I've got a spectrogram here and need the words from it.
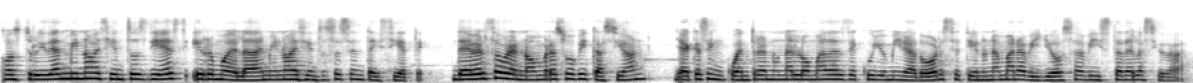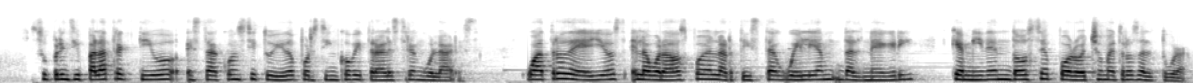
Construida en 1910 y remodelada en 1967. Debe el sobrenombre a su ubicación, ya que se encuentra en una loma desde cuyo mirador se tiene una maravillosa vista de la ciudad. Su principal atractivo está constituido por cinco vitrales triangulares, cuatro de ellos elaborados por el artista William Dalnegri, que miden 12 por 8 metros de altura.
